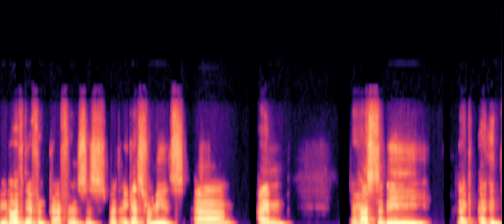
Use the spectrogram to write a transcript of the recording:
people have different preferences but i guess for me it's um i'm there has to be like it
